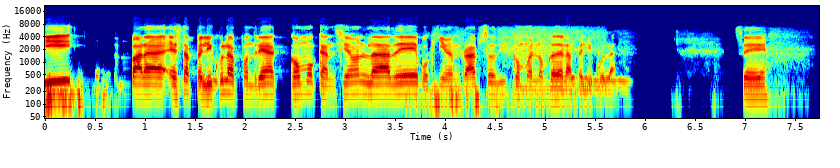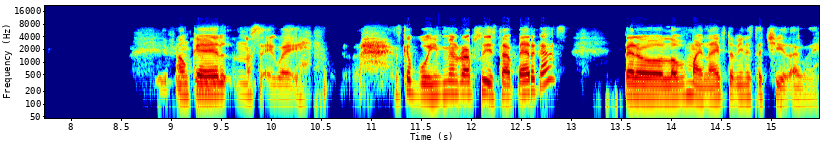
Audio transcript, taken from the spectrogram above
Y para esta película pondría como canción la de Bohemian Rhapsody como el nombre de la película. Sí. Aunque, él, no sé, güey. Es que Bohemian Rhapsody está vergas, pero Love of My Life también está chida, güey.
